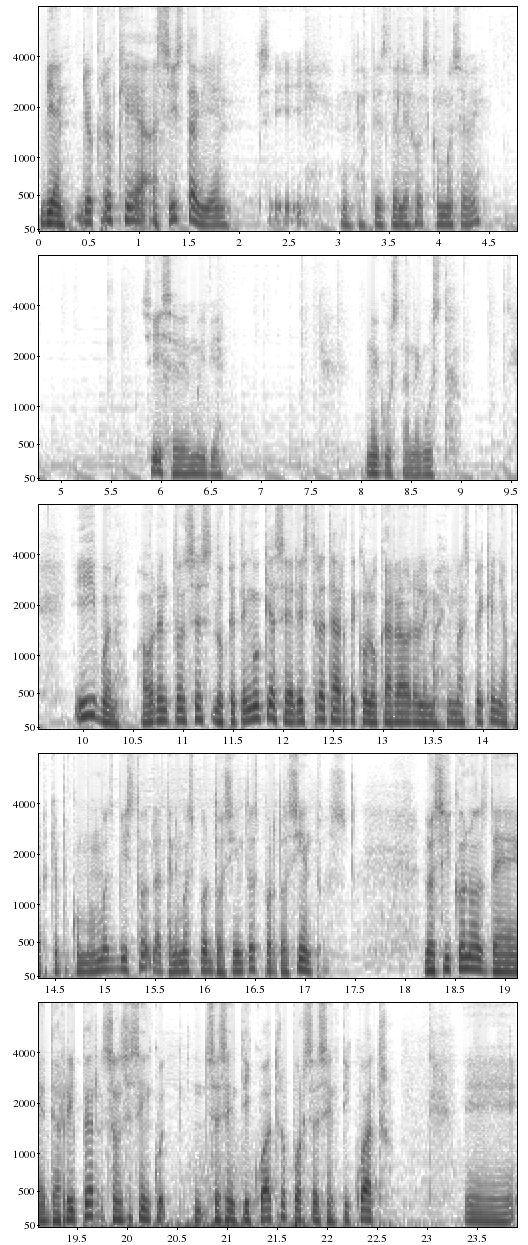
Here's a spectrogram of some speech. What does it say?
Bien, yo creo que así está bien. Sí, venga, desde lejos cómo se ve. Sí, se ve muy bien. Me gusta, me gusta. Y bueno, ahora entonces lo que tengo que hacer es tratar de colocar ahora la imagen más pequeña porque como hemos visto la tenemos por 200 por 200. Los iconos de, de Reaper son 64 por 64. Eh,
